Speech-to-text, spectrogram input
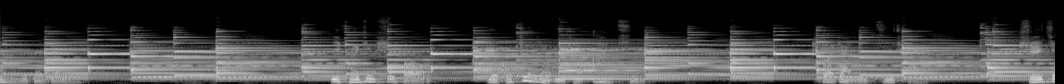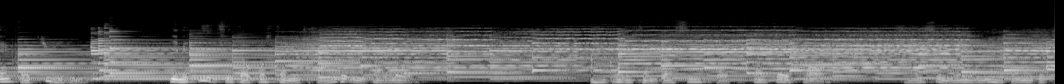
那里的人？你曾经是否有过这样一场爱情？车站与机场，时间和距离，你们一起走过很长的一段路，挨过了很多辛苦，但最后还是没能迈过那个坎。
